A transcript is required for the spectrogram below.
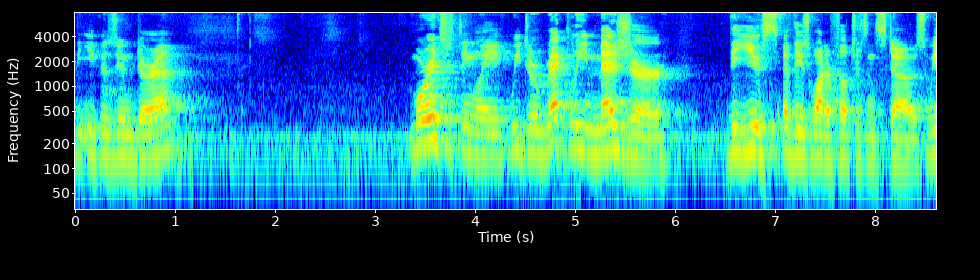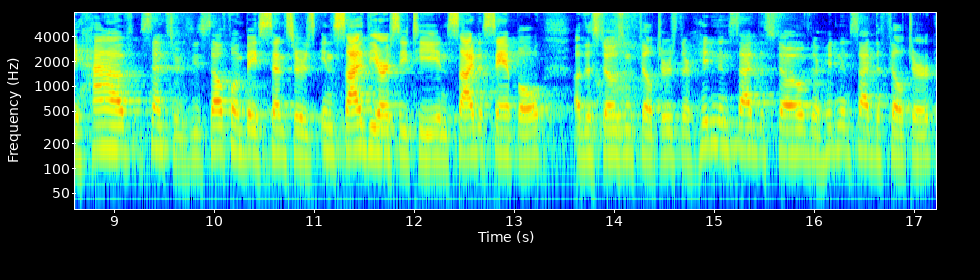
the EcoZoom Dura. More interestingly, we directly measure the use of these water filters and stoves. We have sensors, these cell phone based sensors inside the RCT, inside a sample of the stoves and filters. They're hidden inside the stove, they're hidden inside the filter,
